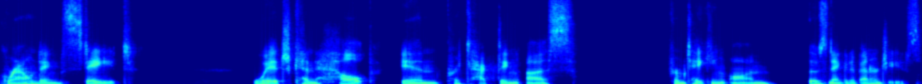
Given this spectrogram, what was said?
grounding state, which can help in protecting us from taking on those negative energies.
